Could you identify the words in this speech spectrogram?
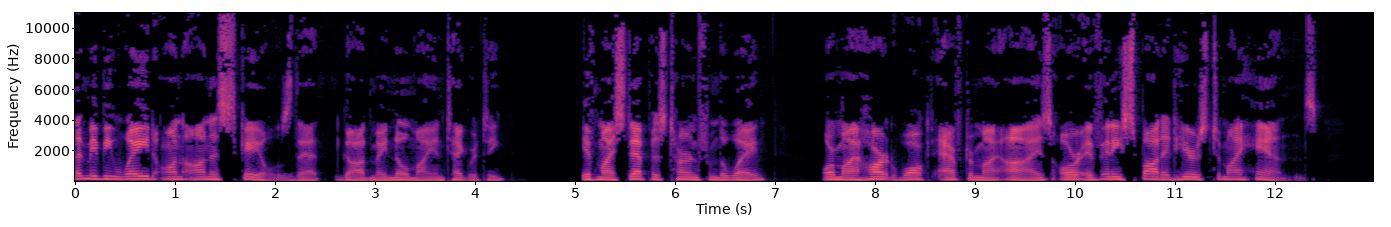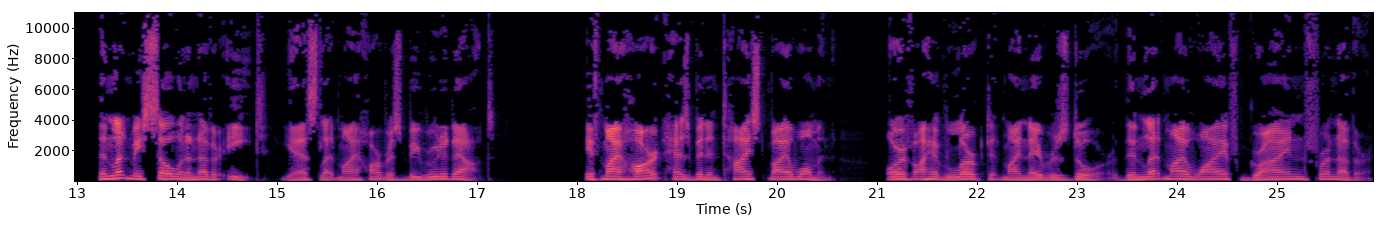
let me be weighed on honest scales, that God may know my integrity. If my step has turned from the way, or my heart walked after my eyes, or if any spot adheres to my hands, then let me sow and another eat. Yes, let my harvest be rooted out. If my heart has been enticed by a woman, or if I have lurked at my neighbor's door, then let my wife grind for another,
